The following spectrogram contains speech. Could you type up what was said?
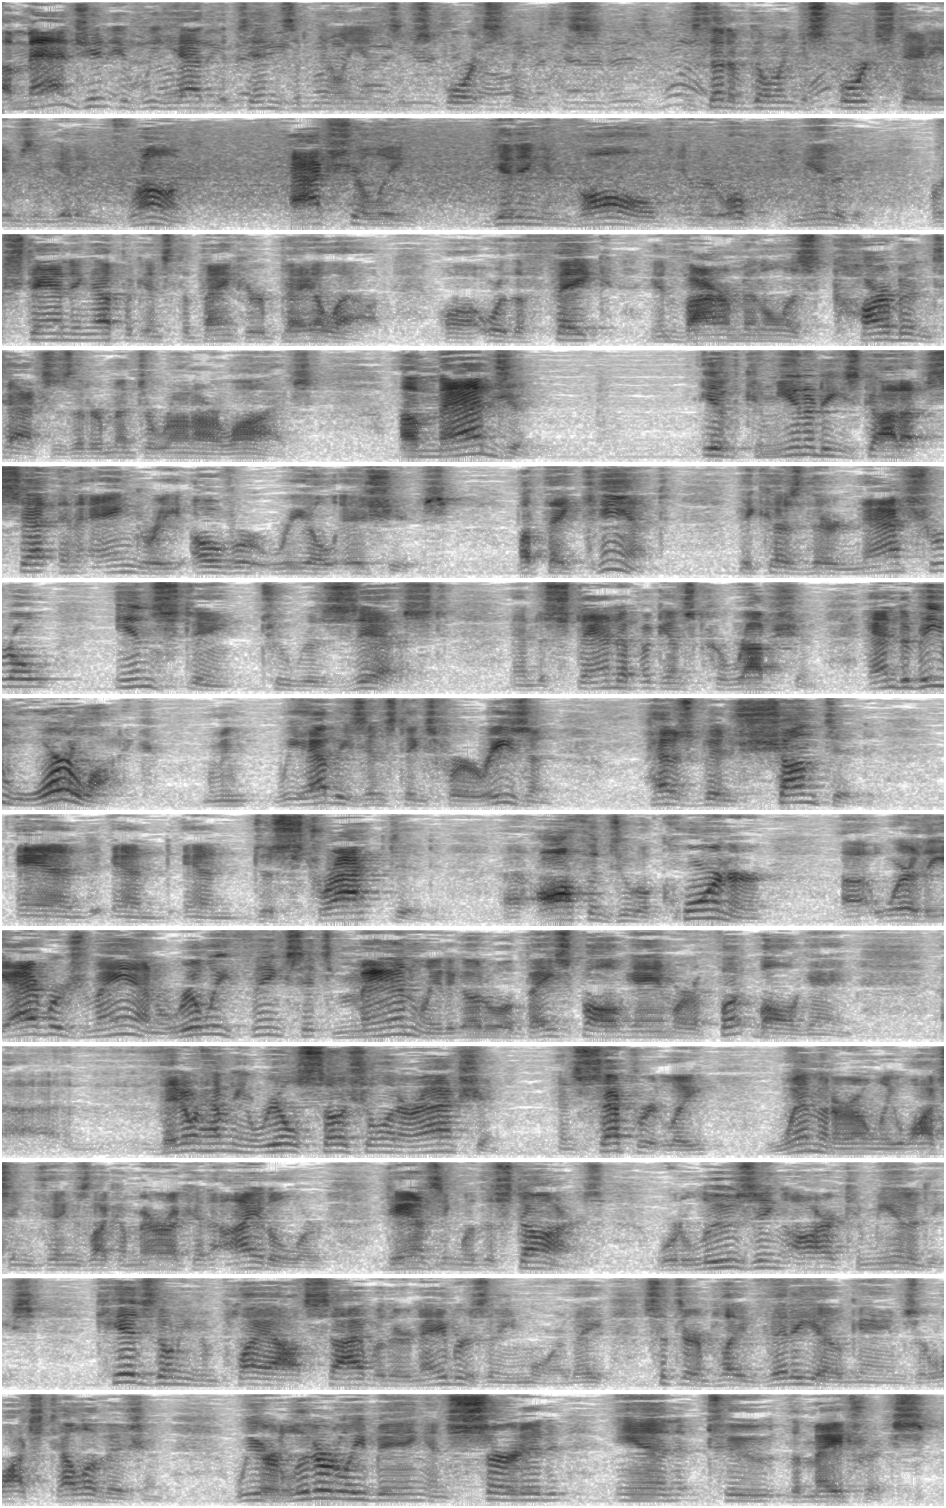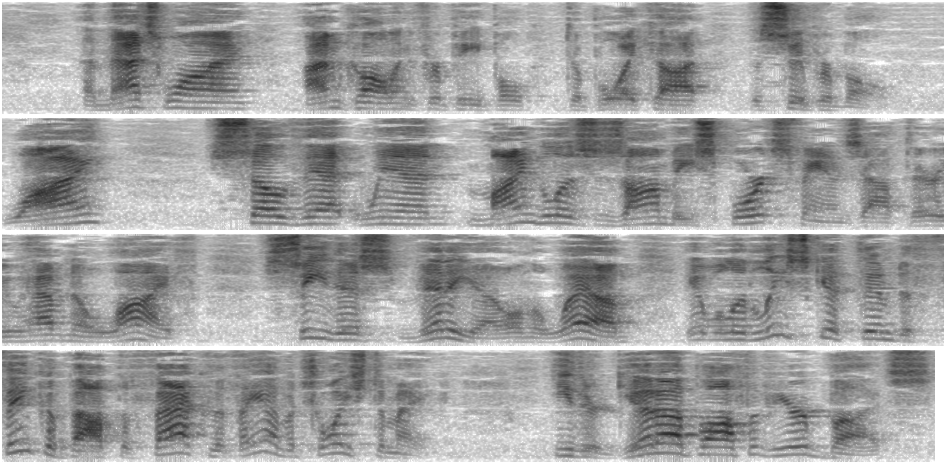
Imagine if we had the tens of millions of sports fans, instead of going to sports stadiums and getting drunk, actually getting involved in their local community or standing up against the banker bailout uh, or the fake environmentalist carbon taxes that are meant to run our lives. Imagine if communities got upset and angry over real issues, but they can't because their natural instinct to resist and to stand up against corruption and to be warlike, I mean, we have these instincts for a reason, has been shunted and, and, and distracted, uh, often to a corner uh, where the average man really thinks it's manly to go to a baseball game or a football game. Uh, they don't have any real social interaction. And separately, women are only watching things like American Idol or Dancing with the Stars. We're losing our communities. Kids don't even play outside with their neighbors anymore. They sit there and play video games or watch television. We are literally being inserted into the matrix. And that's why I'm calling for people to boycott the Super Bowl. Why? So that when mindless zombie sports fans out there who have no life see this video on the web, it will at least get them to think about the fact that they have a choice to make. Either get up off of your butts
